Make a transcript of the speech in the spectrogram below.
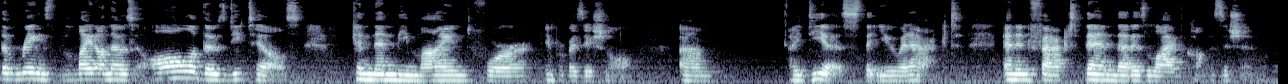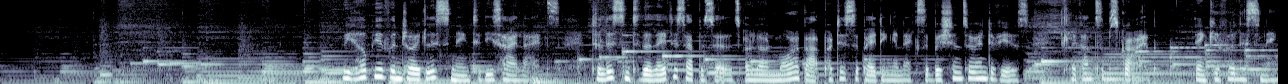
the rings the light on those all of those details can then be mined for improvisational um, ideas that you enact and in fact then that is live composition We hope you've enjoyed listening to these highlights. To listen to the latest episodes or learn more about participating in exhibitions or interviews, click on subscribe. Thank you for listening.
